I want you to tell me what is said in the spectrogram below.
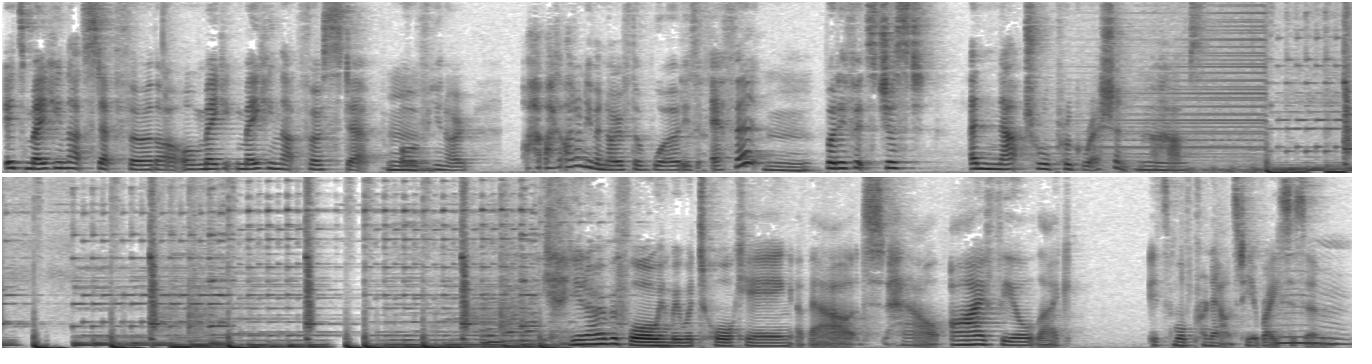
It's making that step further or making making that first step mm. of, you know, I, I don't even know if the word is effort, mm. but if it's just a natural progression, mm. perhaps. You know, before when we were talking about how I feel like it's more pronounced here, racism, mm.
